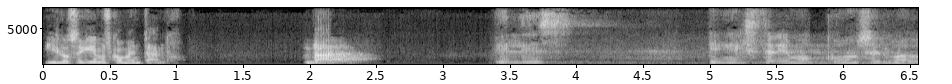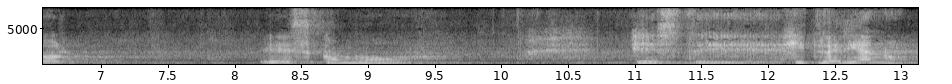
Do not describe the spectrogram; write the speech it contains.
y lo seguimos comentando. Va. Él es en extremo conservador. Es como este hitleriano.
